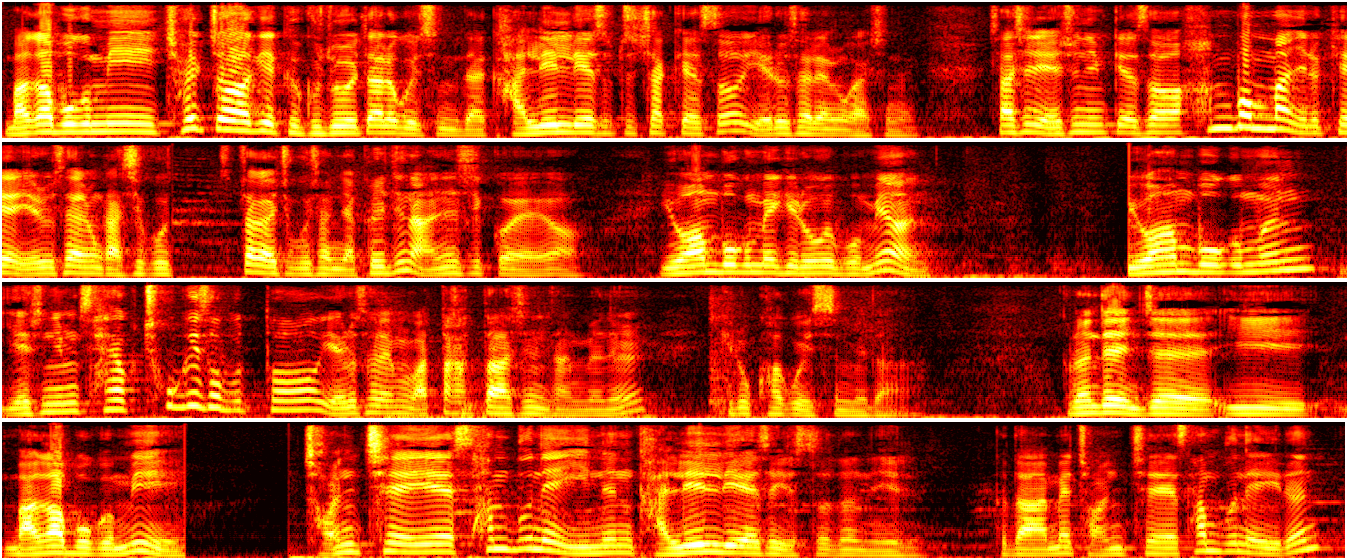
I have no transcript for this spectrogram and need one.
마가복음이 철저하게 그 구조를 따르고 있습니다. 갈릴리에서부터 시작해서 예루살렘을 가시는. 사실 예수님께서 한 번만 이렇게 예루살렘 가시고 십자가에 죽으셨냐? 그러지는 않으실 거예요. 요한복음의 기록을 보면 요한복음은 예수님 사역 초기서부터 예루살렘을 왔다 갔다 하시는 장면을 기록하고 있습니다. 그런데 이제 이 마가복음이 전체의 3분의 2는 갈릴리에서 있었던 일, 그 다음에 전체의 3분의 1은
